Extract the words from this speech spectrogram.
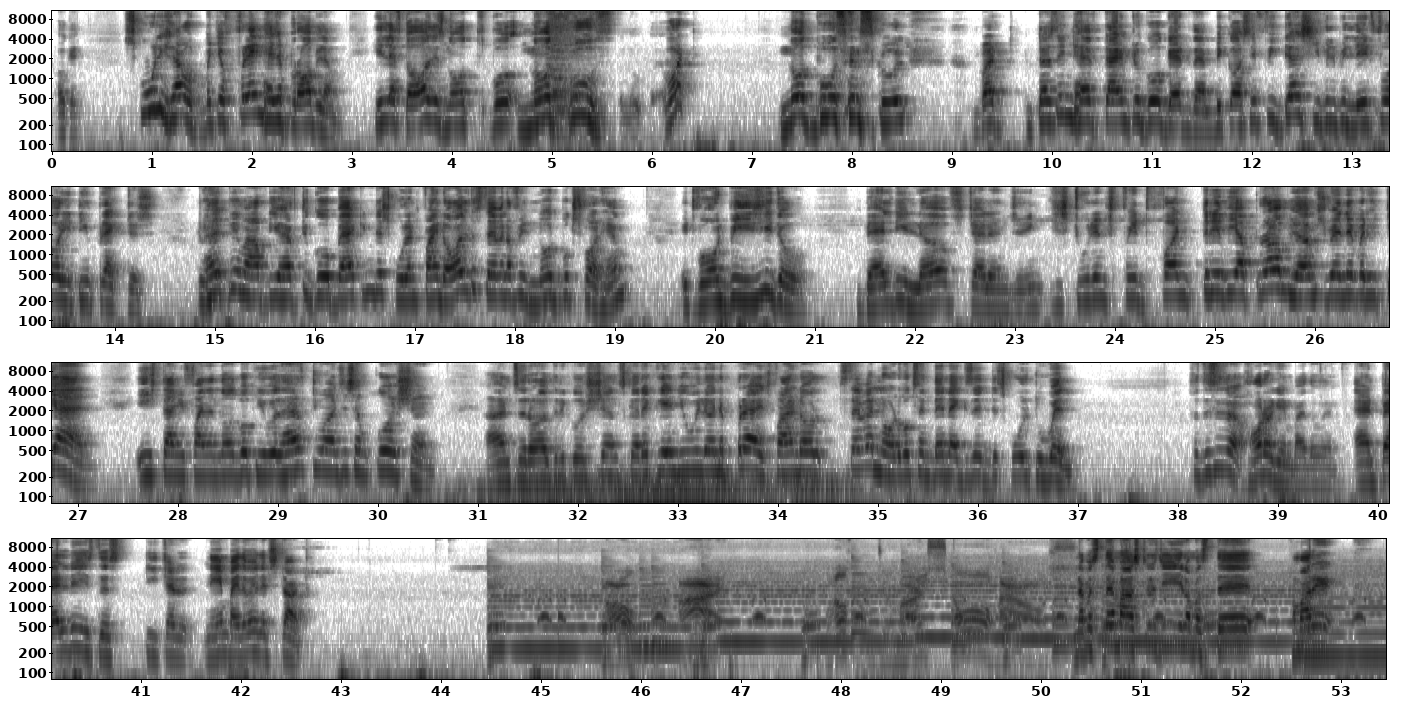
Okay. School is out but your friend has a problem. He left all his note note booze what? Note booze in school but doesn't have time to go get them because if he does he will be late for ET practice to help him out, you have to go back in the school and find all the seven of his notebooks for him. It won't be easy though. Baldi loves challenging his students with fun trivia problems whenever he can. Each time you find a notebook, you will have to answer some question. Answer all three questions correctly and you will earn a prize. Find all seven notebooks and then exit the school to win. So this is a horror game by the way. And Baldi is this teacher name by the way. Let's start. Oh, hi. Welcome to my schoolhouse. नमस्ते master ji नमस्ते हमारे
